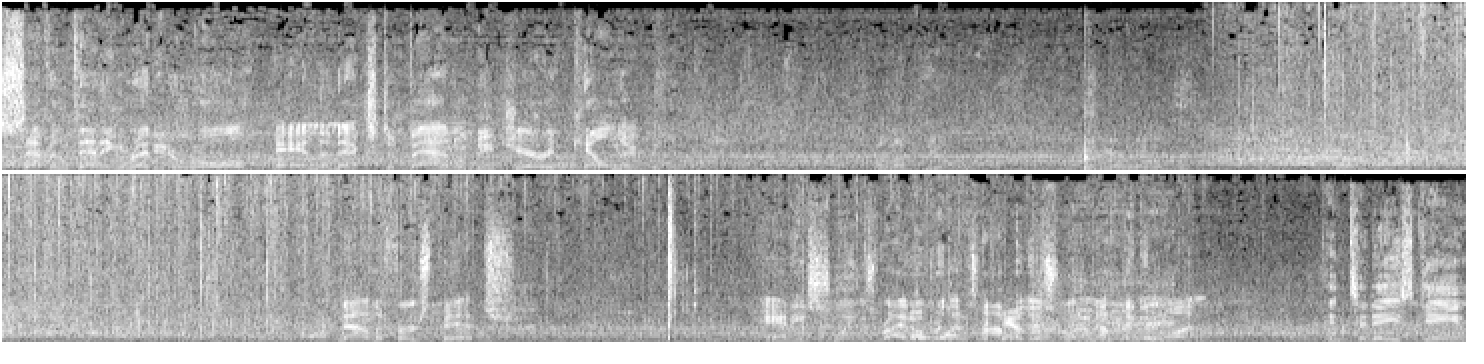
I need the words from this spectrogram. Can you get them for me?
Seventh inning ready to roll. And the next to bat will be Jarred Kelenic. Now the first pitch. And he swings right over the top of this one. Nothing in one. In today's game,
